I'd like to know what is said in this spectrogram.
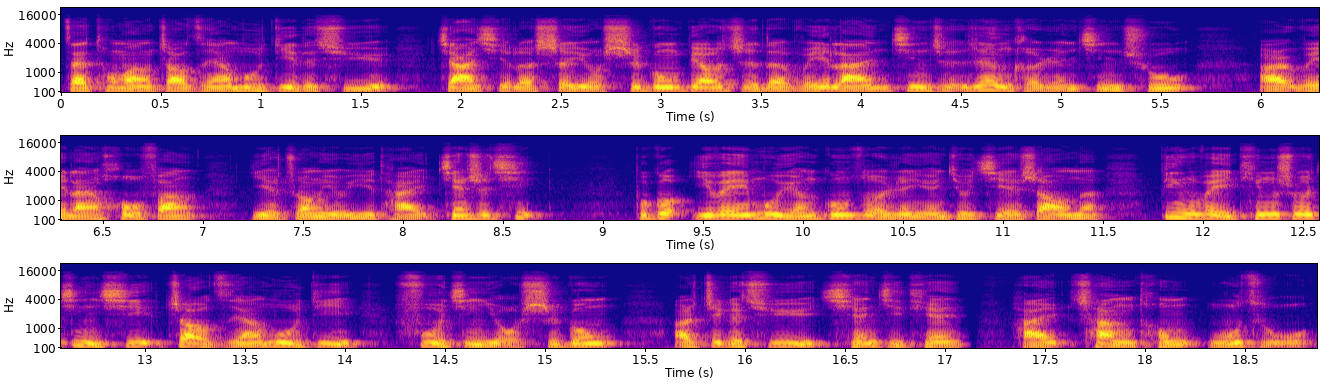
在通往赵子阳墓地的区域，架起了设有施工标志的围栏，禁止任何人进出。而围栏后方也装有一台监视器。不过，一位墓园工作人员就介绍呢，并未听说近期赵子阳墓地附近有施工，而这个区域前几天还畅通无阻。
